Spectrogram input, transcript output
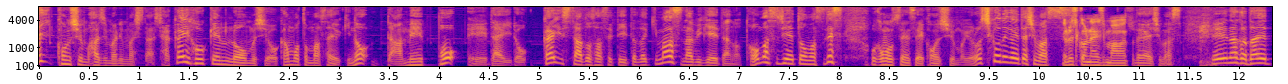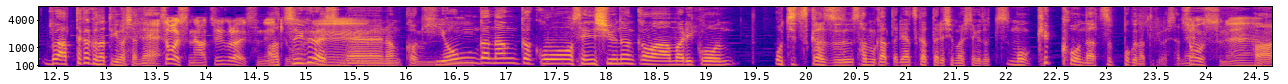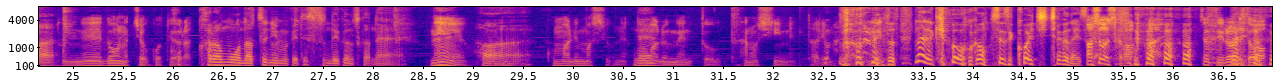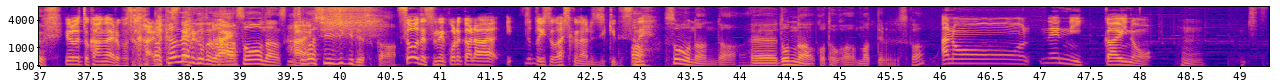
はい、今週も始まりました。社会保険労務士岡本正幸のダメポ、えー第6回スタートさせていただきます。ナビゲーターのトーマス J. トーマスです。岡本先生、今週もよろしくお願いいたします。よろしくお願いしますお。願いします。えー、なんかだいぶ暖かくなってきましたね。そうですね、暑いぐらいですね。暑いぐらいですね。今日はなんか気温がなんかこう、先週なんかはあまりこう、落ち着かず寒かったり暑かったりしましたけど、つもう結構夏っぽくなってきましたね。そうですね。はい本当にね、どうなっちゃうことやらこっ。からもう夏に向けて進んでいくんですかね。ねえ、は困りますよね。ね困る面と楽しい面とありますからい。ね。なんか今日岡本先生声ちっちゃくないですか？あ、そうですかはい。ちょっといろいろと、いろいろと考えることがありあます、考えることが、はいあ、そうなんですか。はい忙しい時期ですか？そうですね、これからちょっと忙しくなる時期ですね。あ、そうなんだ。えー、どんなことが待ってるんですか？あのー年に1回のうん。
